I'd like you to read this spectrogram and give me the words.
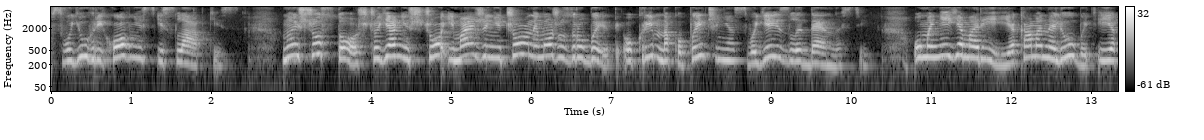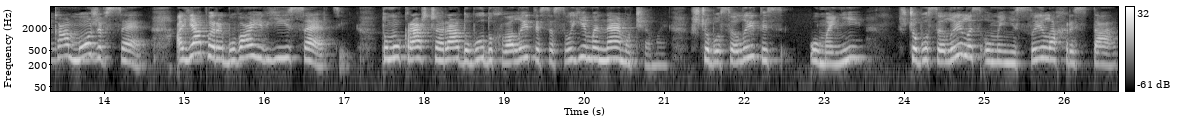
свою гріховність і слабкість. Ну і що з того, що я ніщо і майже нічого не можу зробити, окрім накопичення своєї злиденності. У мені є Марія, яка мене любить і яка може все, а я перебуваю в її серці. Тому краще радо буду хвалитися своїми немочами, щоб оселитись у мені, щоб оселилась у мені сила Христа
